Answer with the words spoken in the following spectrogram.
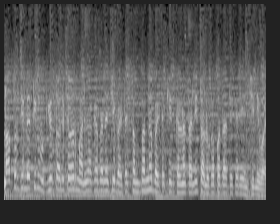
लातूर जिल्ह्यातील उदगीर तालुक्यावर मानवी आकाब्याची बैठक संपन्न. बैठकीत करण्यात आली तालुका पदाधिकारी यांची निवड.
